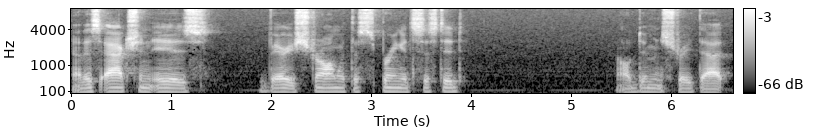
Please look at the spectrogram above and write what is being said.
Now this action is very strong with the spring assisted. I'll demonstrate that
